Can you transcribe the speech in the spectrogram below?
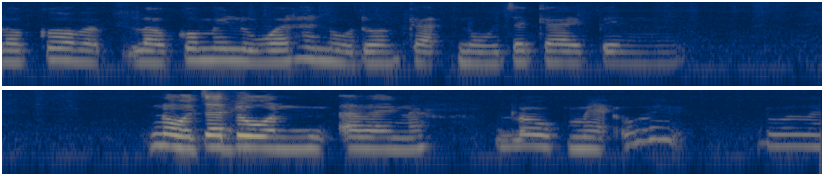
แล้วก็แบบเราก็ไม่รู้ว่าถ้าหนูโดนกัดหนูจะกลายเป็น หนูจะโดนอะไรนะโรคแมวเอ้ยโดนอะไร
